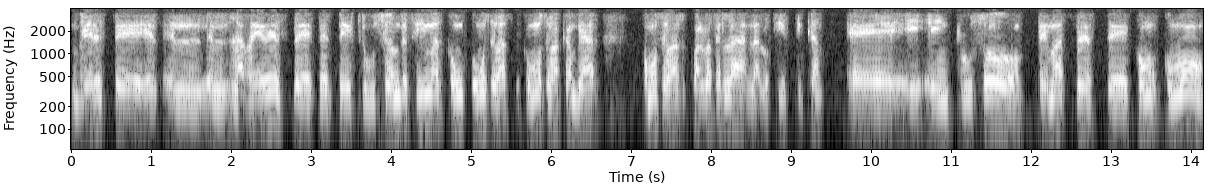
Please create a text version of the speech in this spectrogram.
ver este el, las redes de, de, distribución de CIMAS, cómo, cómo se va cómo se va a cambiar, cómo se va cuál va a ser la, la logística eh, e, incluso temas este cómo cómo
